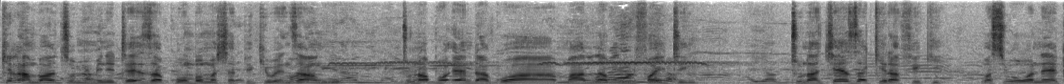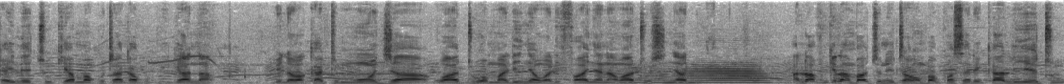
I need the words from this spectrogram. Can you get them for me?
Kila ambacho mimi nitaweza kuomba mashabiki wenzangu, tunapoenda kwa mal na bull fighting, tunacheza kirafiki, wasiwe wanaweka ile chuki ama kutaka kupigana bila wakati mmoja watu wa Malinya walifanya na watu wa Shinyalu. Alafu kila ambacho nitaomba kwa serikali yetu,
